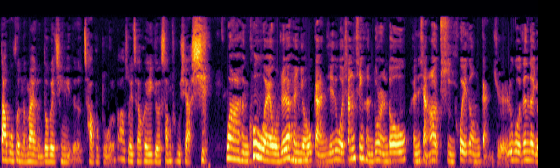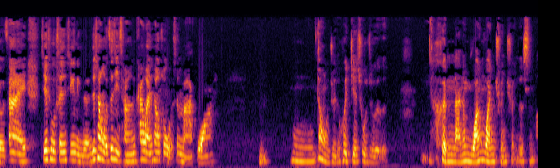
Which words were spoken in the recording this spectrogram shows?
大部分的脉轮都被清理的差不多了吧，所以才会一个上吐下泻。哇，很酷哎，我觉得很有感。其实我相信很多人都很想要体会这种感觉。如果真的有在接触身心灵的人，就像我自己常开玩笑说我是麻瓜。嗯嗯，但我觉得会接触这个很难完完全全的是麻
